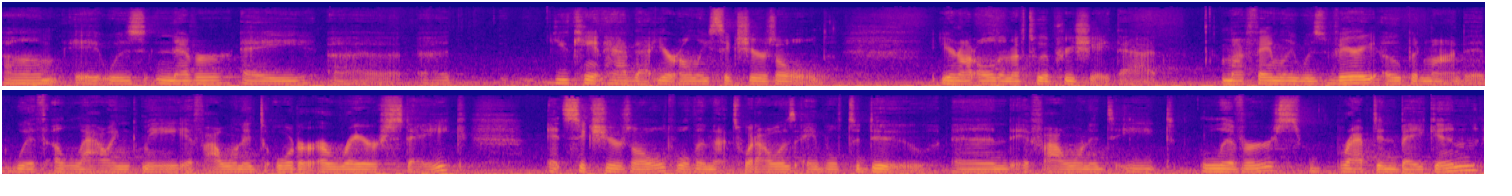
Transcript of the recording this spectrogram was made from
um, it was never a, uh, a, you can't have that, you're only six years old. You're not old enough to appreciate that my family was very open minded with allowing me, if I wanted to order a rare steak, at six years old, well, then that's what I was able to do. And if I wanted to eat livers wrapped in bacon,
